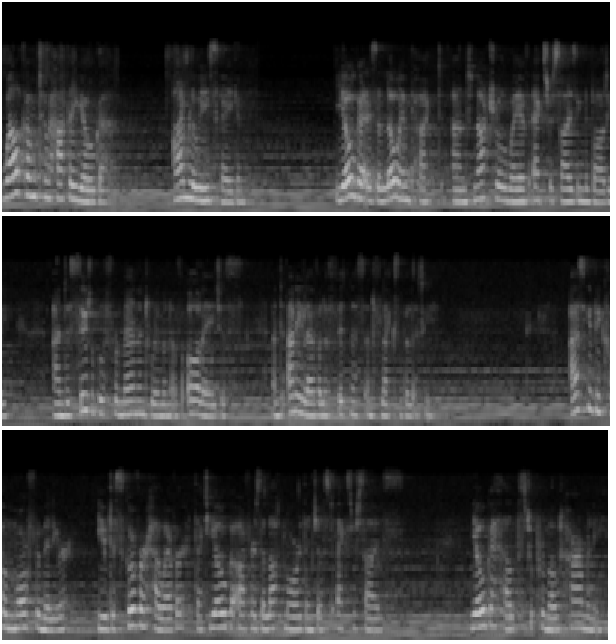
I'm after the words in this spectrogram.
Welcome to Hatha Yoga. I'm Louise Fagan. Yoga is a low impact and natural way of exercising the body and is suitable for men and women of all ages and any level of fitness and flexibility. As you become more familiar, you discover, however, that yoga offers a lot more than just exercise. Yoga helps to promote harmony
